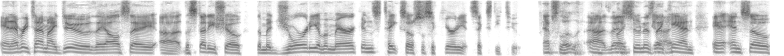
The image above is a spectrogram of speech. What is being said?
and every time I do, they all say uh, the studies show the majority of Americans take Social Security at 62 absolutely. uh, Like, as soon as yeah, they can. And, and so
